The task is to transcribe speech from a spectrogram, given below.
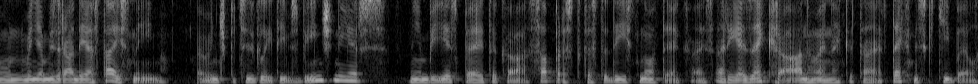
un viņam izrādījās taisnība. Viņš pēc izglītības bija inženieris, Viņam bija iespēja kā, saprast, kas tad īsti notiek aiz, arī aiz ekrāna, vai ne, ka tā ir tehniska ķibele.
